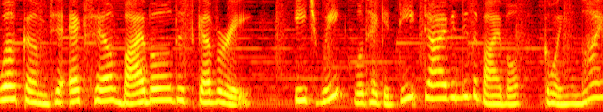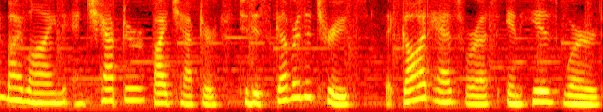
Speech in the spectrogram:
Welcome to Exhale Bible Discovery. Each week, we'll take a deep dive into the Bible, going line by line and chapter by chapter to discover the truths that God has for us in His Word.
